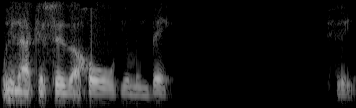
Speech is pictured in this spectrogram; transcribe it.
We're hmm. not considered a whole human being. See,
